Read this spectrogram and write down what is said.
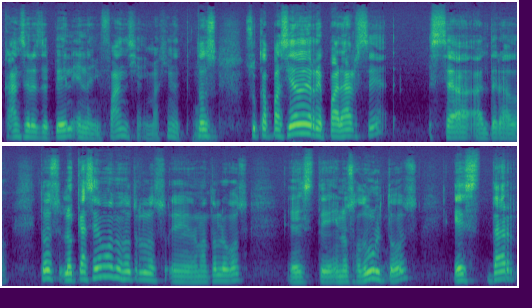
cánceres de piel en la infancia, imagínate. Entonces, su capacidad de repararse se ha alterado. Entonces, lo que hacemos nosotros los eh, dermatólogos este, en los adultos es dar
